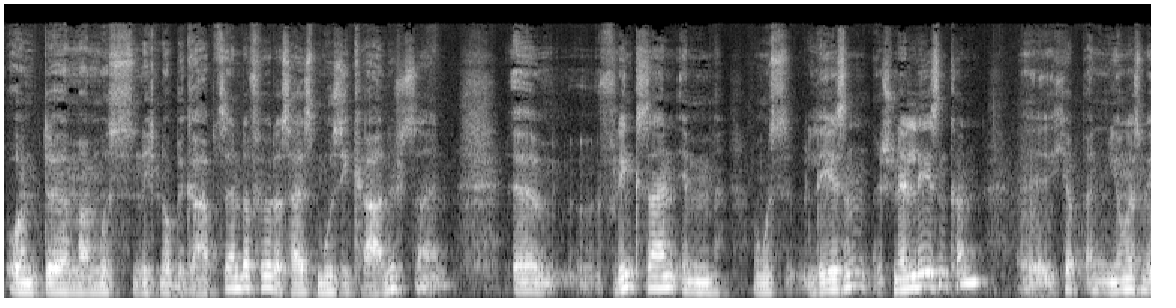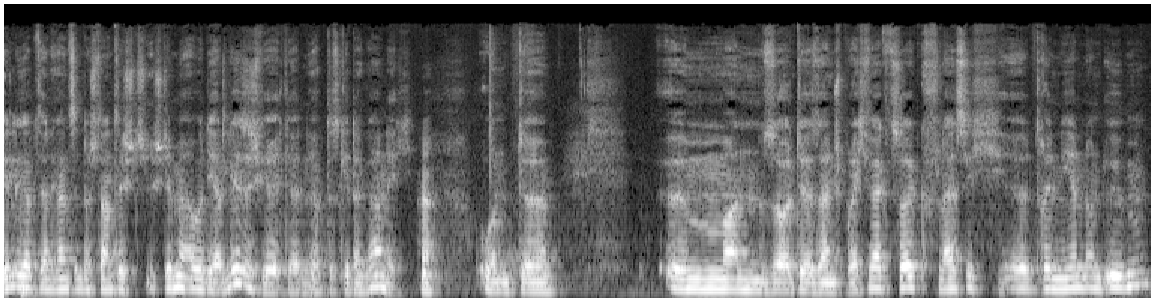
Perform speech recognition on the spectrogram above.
und äh, man muss nicht nur begabt sein dafür, das heißt musikalisch sein, ähm, flink sein, im, man muss lesen, schnell lesen können. Äh, ich habe ein junges Mädel gehabt, eine ganz interessante St- Stimme, aber die hat Leseschwierigkeiten gehabt, das geht dann gar nicht. Und äh, äh, Man sollte sein Sprechwerkzeug fleißig äh, trainieren und üben,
